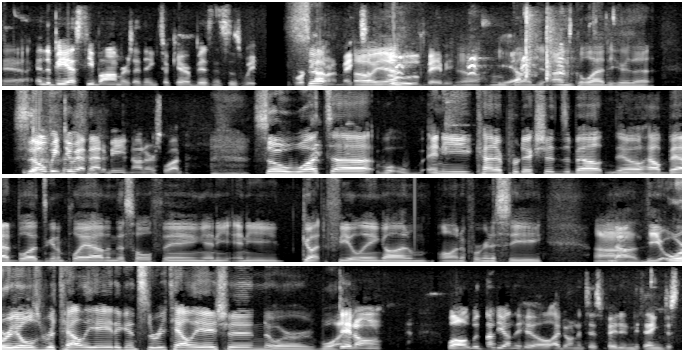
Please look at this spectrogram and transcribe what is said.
Yeah, and the BST Bombers I think took care of business this week. We're So- coming to make oh, some yeah? move, baby. Yeah, I'm, Yeah. Glad, to- I'm glad to hear that. So, No, we do have Adam Eaton on our squad. So what? Uh, what, any kind of predictions about you know how Bad Blood's going to play out in this whole thing? Any any gut feeling on on if we're going to see uh, No. the Orioles retaliate against the retaliation or what? They don't. Well, with Bundy on the hill, I don't anticipate anything. Just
